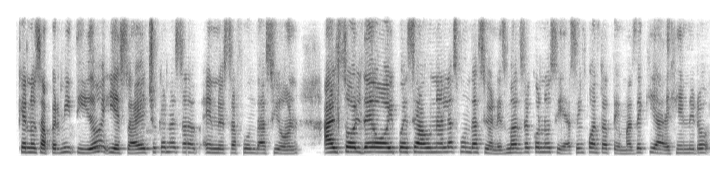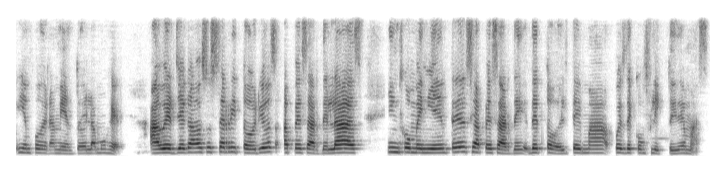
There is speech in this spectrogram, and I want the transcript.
que nos ha permitido y esto ha hecho que nuestra, en nuestra fundación, al sol de hoy, pues sea una de las fundaciones más reconocidas en cuanto a temas de equidad de género y empoderamiento de la mujer. Haber llegado a esos territorios a pesar de las inconvenientes y a pesar de, todo el tema pues de conflicto y demás.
